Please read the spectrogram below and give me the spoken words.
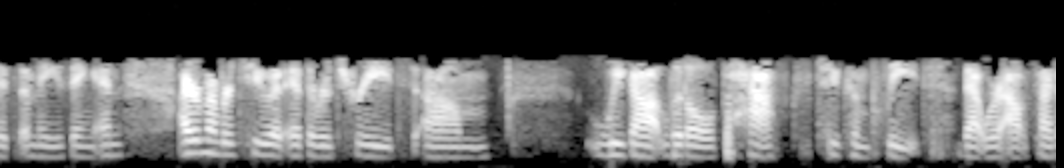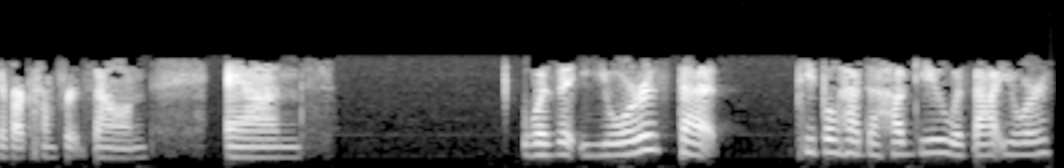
it's amazing. And I remember too at, at the retreat, um, we got little tasks to complete that were outside of our comfort zone. And was it yours that people had to hug you? Was that yours?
